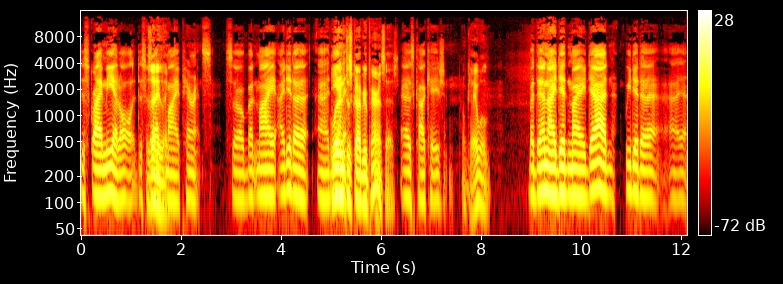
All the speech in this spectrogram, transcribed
describe me at all. It described my parents. So, but my I did a, a What did it describe your parents as? as Caucasian. Okay, well, But then I did my dad. We did a, a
